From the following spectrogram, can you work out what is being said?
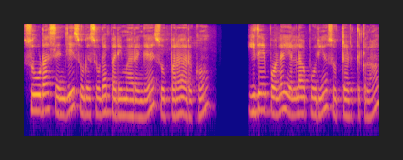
சூடாக செஞ்சு சுட சுட பரிமாறுங்க சூப்பராக இருக்கும். இதே போல் எல்லா பூரியும் சுட்டு எடுத்துக்கலாம்.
